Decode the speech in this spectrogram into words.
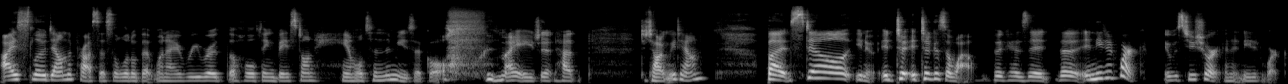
I slowed down the process a little bit when I rewrote the whole thing based on Hamilton the musical, my agent had to talk me down. But still, you know, it took it took us a while because it the it needed work. It was too short and it needed work.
